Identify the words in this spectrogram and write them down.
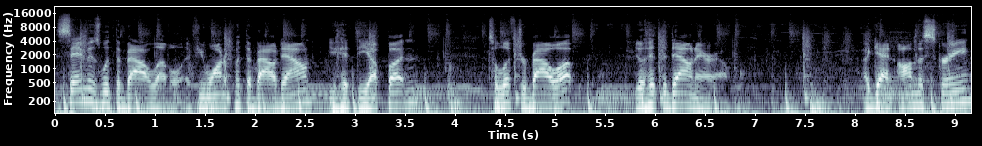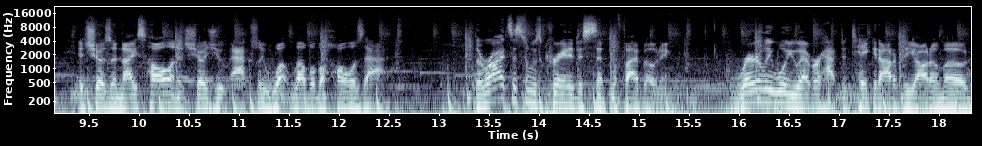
Same as with the bow level. If you want to put the bow down, you hit the up button. To lift your bow up, you'll hit the down arrow. Again, on the screen, it shows a nice hull and it shows you actually what level the hull is at. The ride system was created to simplify boating. Rarely will you ever have to take it out of the auto mode,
